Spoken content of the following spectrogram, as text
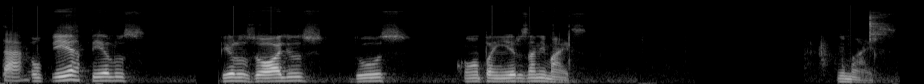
Tá. Então, ver pelos, pelos olhos dos companheiros animais. Animais.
